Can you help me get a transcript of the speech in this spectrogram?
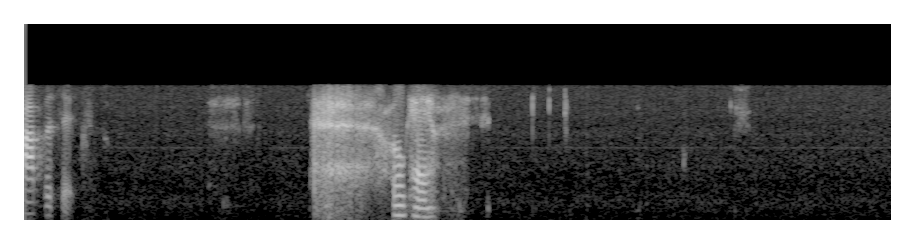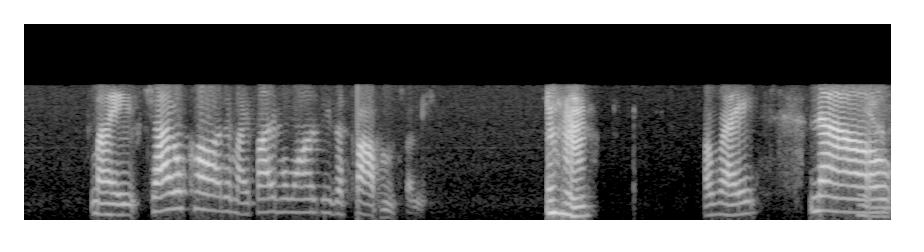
opposite. Okay. My shadow card and my five of wands, these are problems for me. Mhm. All right. Now,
